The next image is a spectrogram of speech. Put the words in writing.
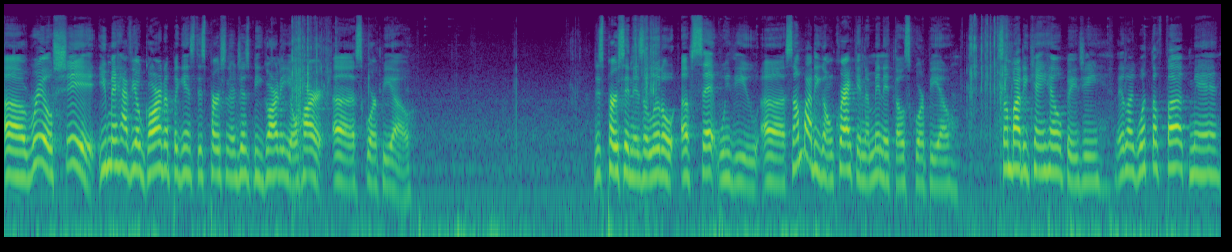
uh, real shit. You may have your guard up against this person or just be guarding your heart, uh, Scorpio. This person is a little upset with you. Uh, somebody gonna crack in a minute though, Scorpio. Somebody can't help it, G. They're like, what the fuck, man?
